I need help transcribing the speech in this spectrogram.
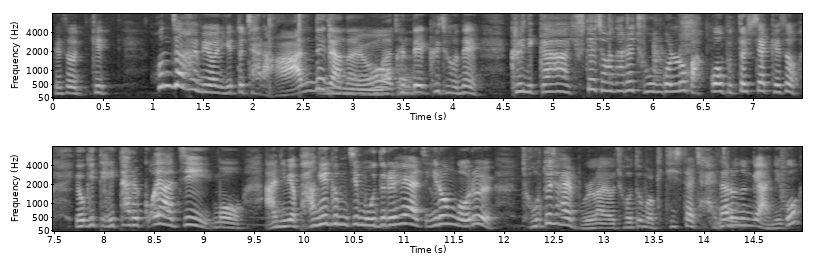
그래서 이렇게 혼자 하면 이게 또 잘 안 되잖아요. 음. 근데 그 전에 그러니까 휴대전화를 좋은 걸로 바꿔부터 시작해서 여기 데이터를 꺼야지 뭐 아니면 방해 금지 모드를 해야지 이런 거를 저도 잘 몰라요. 저도 뭐 이렇게 디지털 잘 다루는 게 아니고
